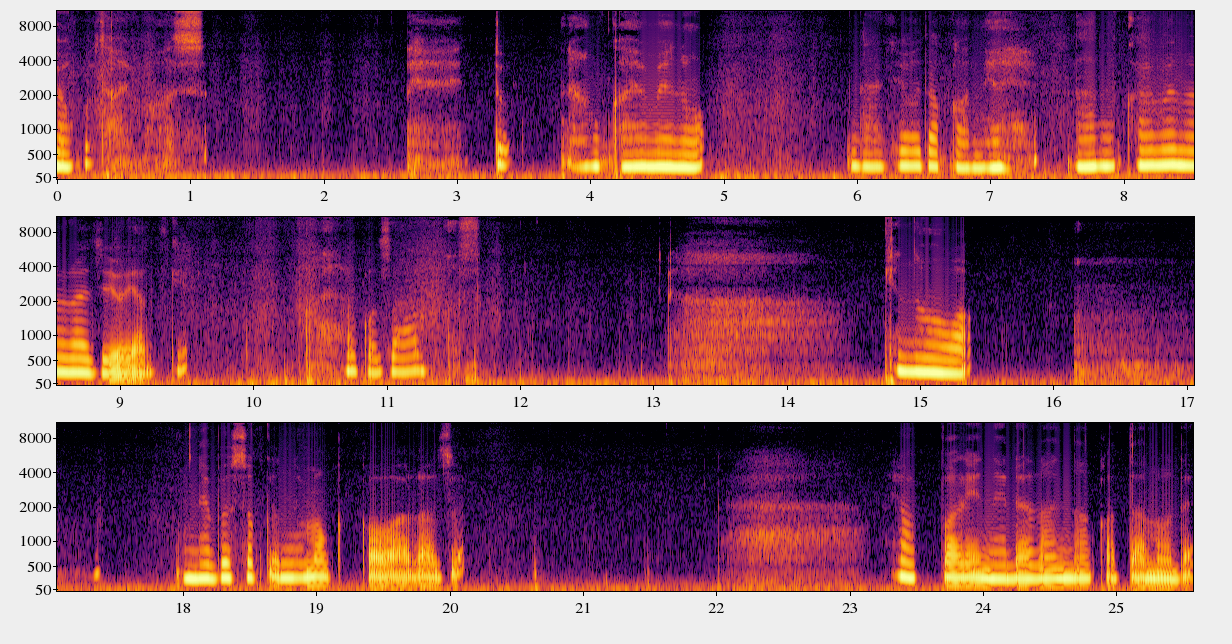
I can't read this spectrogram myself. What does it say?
ようございます。えー、っと何回目のラジオだかね。何回目のラジオやっけ。おはようございます。昨日は寝不足にもかかわらずやっぱり寝られなかったので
